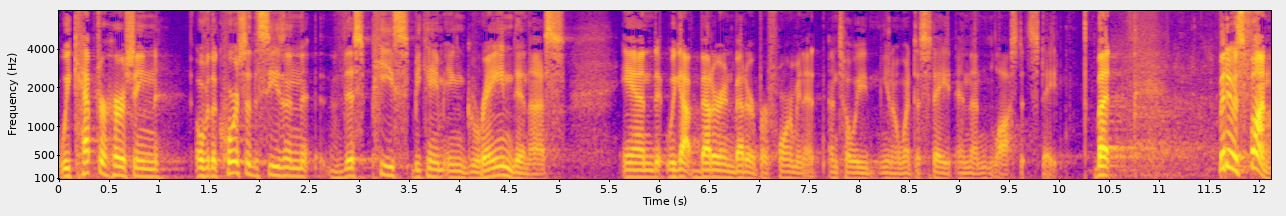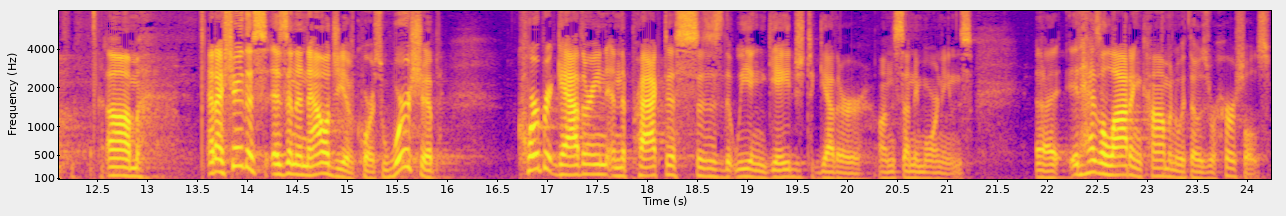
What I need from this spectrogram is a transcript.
We kept rehearsing. Over the course of the season, this piece became ingrained in us. And we got better and better performing it until we you know, went to state and then lost at state. But, but it was fun. Um, and I share this as an analogy, of course. Worship, corporate gathering, and the practices that we engage together on Sunday mornings, uh, it has a lot in common with those rehearsals.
